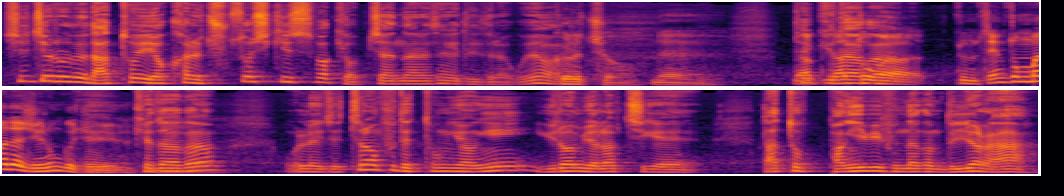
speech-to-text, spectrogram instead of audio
실제로는 나토의 역할을 축소시킬 수밖에 없지 않나라는 생각이 들더라고요. 그렇죠. 네. 나, 게다가- 나토가 좀 생뚱맞아지는 거지. 예, 게다가 원래 이제 트럼프 대통령이 유럽 연합 측에 나토 방위비 분담금 늘려라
